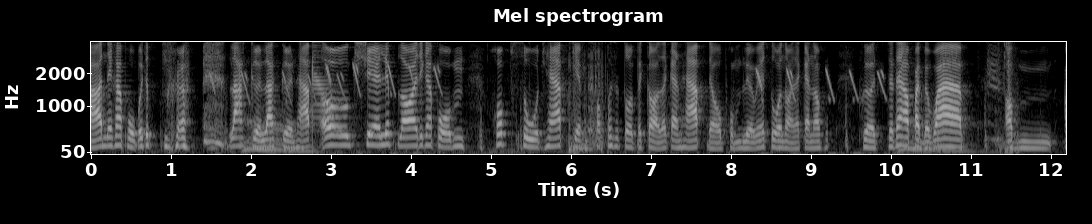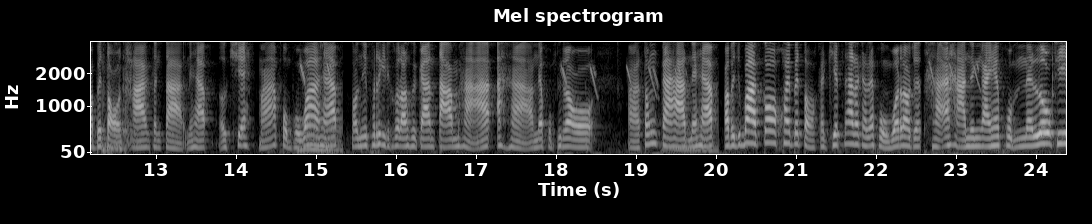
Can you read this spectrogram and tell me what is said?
านนะครับผมก็จะลากเกินลากเกินครับโอเคเรียบร้อยนะครับผมครบสูตรครับ เก็บคอปเปอร์สโตนไปก่อนแล้วกันครับเดี๋ยวผมเหลือไว้ตัวหน่อยแล้วกันเนาะเผื่อจะได้เอาไปแบบว่าเอาเอาไปต่อทางต่างๆนะครับโอเคมาผมผมว่าครับ ตอนนี้ภารกิจของเราคือการตามหาอาหารนะผมที่เราอ่า ต้องการนะครับ เอาเป็นว่าก็ค่อยไปต่อกันคลิปหน้าแล้วกันนะผมว่าเราจะหาอาหารยังไงครับผมในโลกที่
